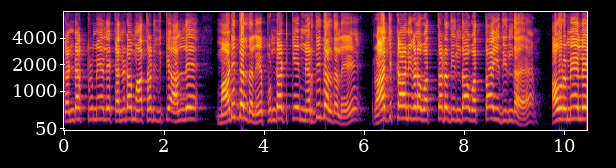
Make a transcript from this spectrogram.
ಕಂಡಕ್ಟ್ರ್ ಮೇಲೆ ಕನ್ನಡ ಮಾತಾಡಿದ್ದಕ್ಕೆ ಅಲ್ಲೇ ಮಾಡಿದ್ದಲ್ದಲೆ, ಪುಂಡಾಟಿಕೆ ಮೆರೆದಿದ್ದಲ್ದಲೆ, ರಾಜಕಾರಣಿಗಳ ಒತ್ತಡದಿಂದ, ಒತ್ತಾಯದಿಂದ ಅವರ ಮೇಲೆ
